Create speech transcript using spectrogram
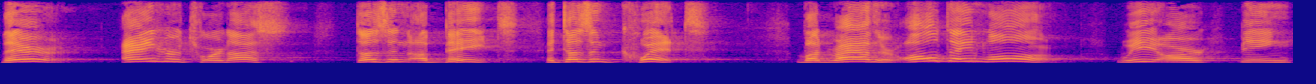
Their anger toward us doesn't abate, it doesn't quit, but rather, all day long, we are being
